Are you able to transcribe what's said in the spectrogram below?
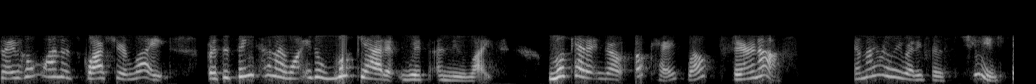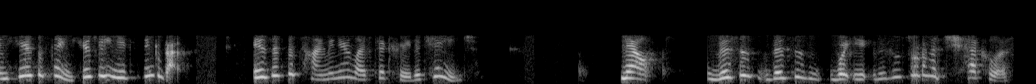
I don't want to squash your light, but at the same time, I want you to look at it with a new light. Look at it and go, okay, well, fair enough. Am I really ready for this change? And here's the thing here's what you need to think about Is this the time in your life to create a change? Now, this is this is what you this is sort of a checklist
